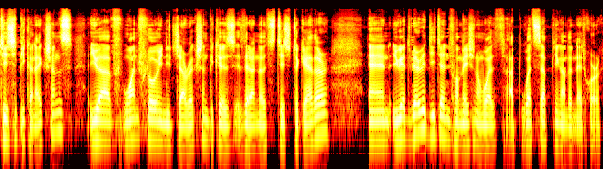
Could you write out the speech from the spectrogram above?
TCP connections. You have one flow in each direction because they are not stitched together. And you get very detailed information on what's, what's happening on the network.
